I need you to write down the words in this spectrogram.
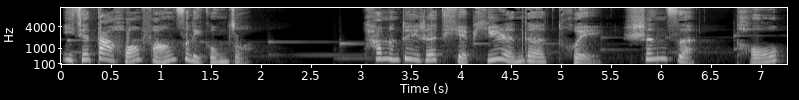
一间大黄房子里工作。他们对着铁皮人的腿、身子、头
